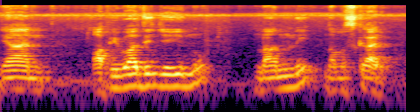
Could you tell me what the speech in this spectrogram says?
ഞാൻ അഭിവാദ്യം ചെയ്യുന്നു. നന്ദി നമസ്കാരം.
